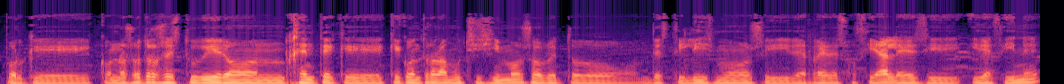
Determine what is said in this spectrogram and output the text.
porque con nosotros estuvieron gente que, que controla muchísimo, sobre todo de estilismos y de redes sociales y, y de cine.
